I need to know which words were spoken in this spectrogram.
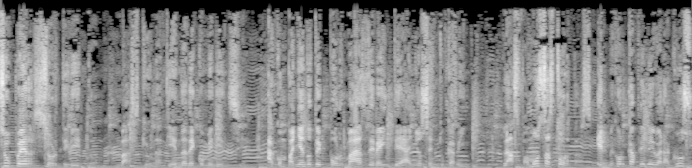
Super Surtidito, más que una tienda de conveniencia, acompañándote por más de 20 años en tu camino. Las famosas tortas, el mejor café de Veracruz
